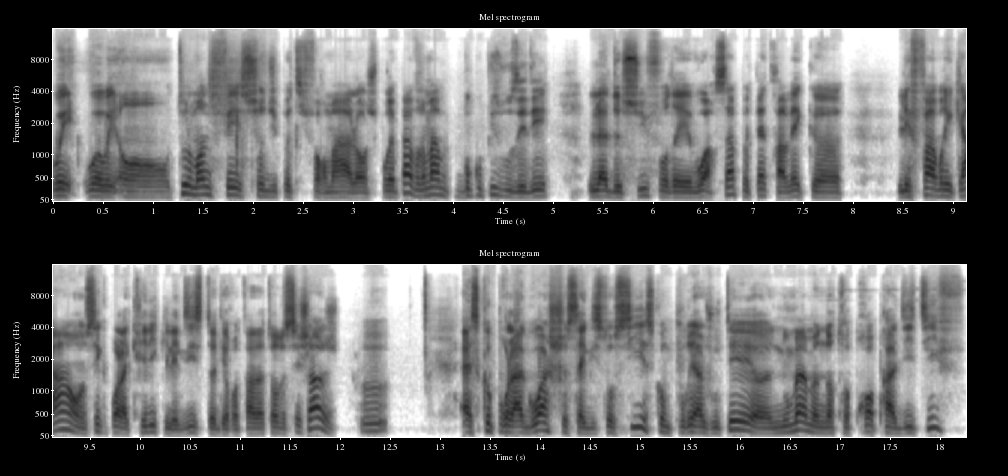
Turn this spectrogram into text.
Oui, oui, oui. On- tout le monde fait sur du petit format. Alors, je pourrais pas vraiment beaucoup plus vous aider là-dessus. Il faudrait voir ça peut-être avec euh, les fabricants. On sait que pour l'acrylique, il existe des retardateurs de séchage. Mm. Est-ce que pour la gouache, ça existe aussi? Est-ce qu'on pourrait ajouter euh, nous-mêmes notre propre additif?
